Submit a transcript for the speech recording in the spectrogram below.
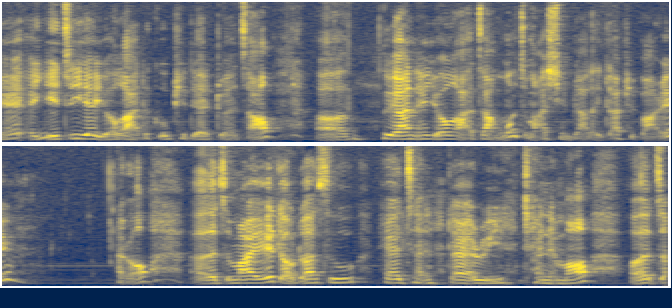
မဲ့အရေးကြီးတဲ့ယောဂါတစ်ခုဖြစ်တဲ့အတွက်ကြောင့်အာသွေးရနေယောဂါအကြောင်းကိုကျွန်မရှင်းပြလိုက်တာဖြစ်ပါတယ် အဲ့တော့အဲကျမရဲ့ဒေါက်တာဆူ Health and Diary Channel မှာအဲကျ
